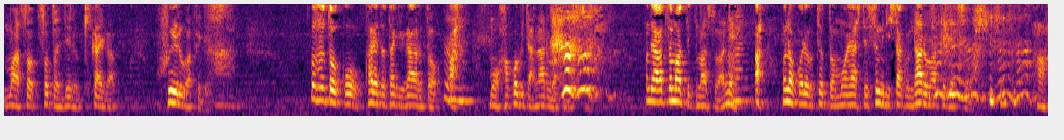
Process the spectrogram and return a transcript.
まあ、そ外に出る機会が増えるわけです、そうするとこう枯れた滝があると、あもう運びたなるわけですよ。ほ んで集まってきますわね、あほなこれをちょっと燃やして炭にしたくなるわけですよ、は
